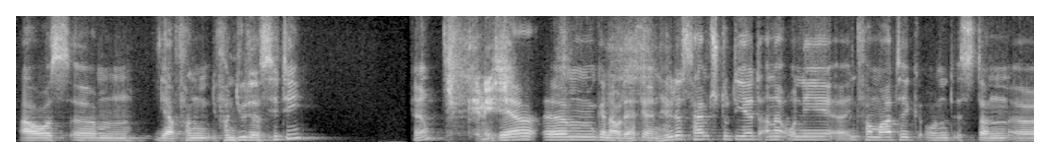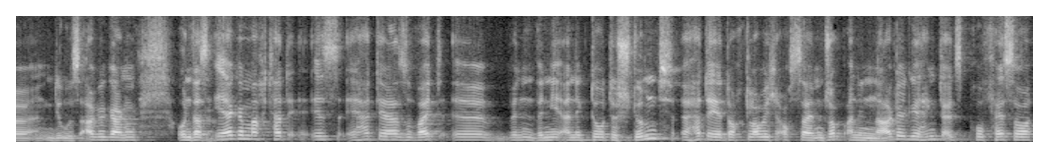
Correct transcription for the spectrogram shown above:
aus, ähm, ja, von, von Judah City. Ja? Kenn ich. Der, ähm, genau, der hat ja in Hildesheim studiert an der Uni äh, Informatik und ist dann äh, in die USA gegangen. Und was er gemacht hat, ist, er hat ja soweit, äh, wenn, wenn die Anekdote stimmt, hat er ja doch, glaube ich, auch seinen Job an den Nagel gehängt als Professor,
